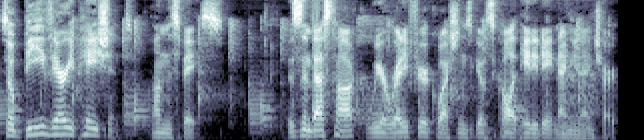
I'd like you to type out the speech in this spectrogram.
So be very patient on the space. This is Invest Talk. We are ready for your questions. Give us a call at 888 99 chart.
